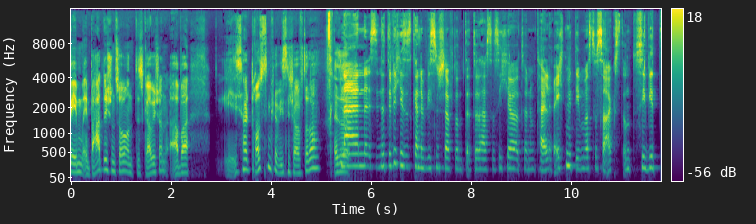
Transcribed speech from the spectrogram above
eben empathisch und so, und das glaube ich schon, aber ist halt trotzdem keine Wissenschaft, oder? Also, Nein, es, natürlich ist es keine Wissenschaft und da hast du sicher zu einem Teil recht mit dem, was du sagst. Und sie wird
